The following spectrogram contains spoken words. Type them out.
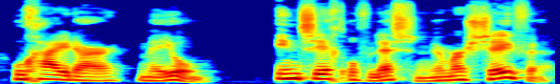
Hoe ga je daar mee om? Inzicht of les nummer 7.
